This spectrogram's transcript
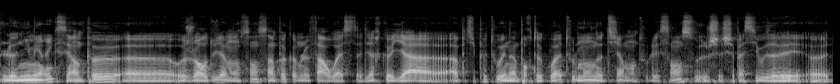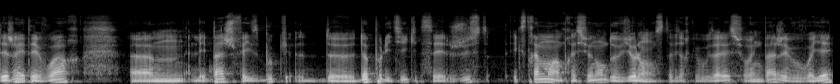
le numérique, c'est un peu, euh, aujourd'hui, à mon sens, un peu comme le Far West. C'est-à-dire qu'il y a un petit peu tout et n'importe quoi. Tout le monde tire dans tous les sens. Je ne sais pas si vous avez déjà été voir les pages Facebook d'hommes politiques. C'est juste extrêmement impressionnant de violence. C'est-à-dire que vous allez sur une page et vous voyez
